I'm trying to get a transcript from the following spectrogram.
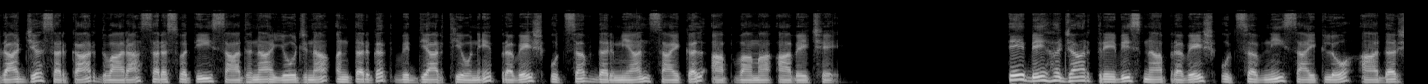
રાજ્ય સરકાર દ્વારા સરસ્વતી સાધના યોજના અંતર્ગત વિદ્યાર્થીઓને પ્રવેશ ઉત્સવ દરમિયાન સાયકલ આપવામાં આવે છે. તે બે હજાર ત્રેવીસના પ્રવેશ ઉત્સવની સાયકલો આદર્શ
